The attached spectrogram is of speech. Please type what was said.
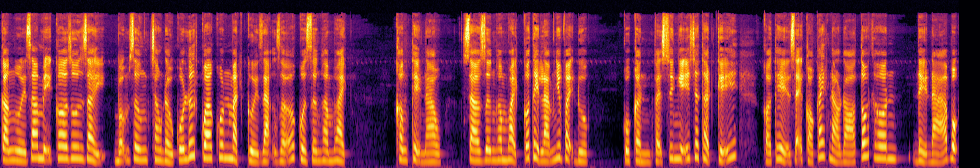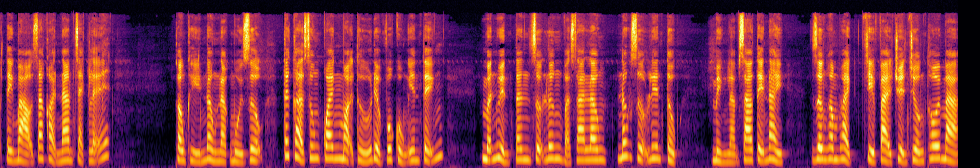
cả người do mỹ cơ run rẩy, bỗng dưng trong đầu cô lướt qua khuôn mặt cười rạng rỡ của Dương Hâm Hoạch. Không thể nào, sao Dương Hâm Hoạch có thể làm như vậy được? Cô cần phải suy nghĩ cho thật kỹ, có thể sẽ có cách nào đó tốt hơn để đá bộ tình bảo ra khỏi Nam Trạch Lễ. Không khí nồng nặc mùi rượu, tất cả xung quanh mọi thứ đều vô cùng yên tĩnh. Mẫn huyền tân dựa lưng và sa lông, nốc rượu liên tục. Mình làm sao thế này? Dương hâm hoạch chỉ phải chuyển trường thôi mà.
